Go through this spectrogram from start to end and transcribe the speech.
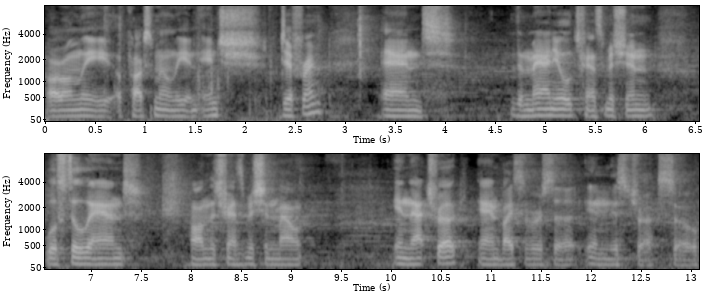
are only approximately an inch different and the manual transmission will still land on the transmission mount in that truck and vice versa in this truck. So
